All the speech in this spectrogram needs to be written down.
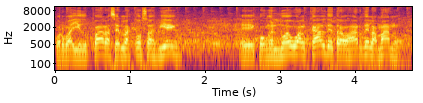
por Valledupar, hacer las cosas bien, con el nuevo alcalde trabajar de la mano.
